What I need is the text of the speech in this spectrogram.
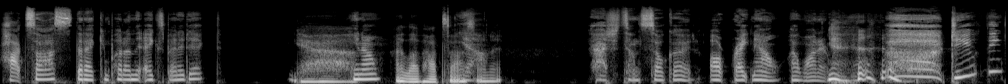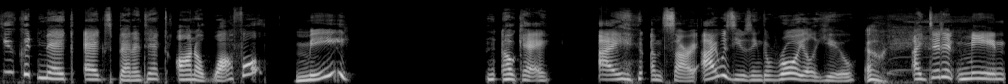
hot sauce that I can put on the eggs Benedict. Yeah. You know, I love hot sauce Yeah. on it. gosh, it sounds so good. Oh, right now, I want it. Right now. Do you think you could make eggs Benedict on a waffle? Me? Okay, I I'm sorry. I was using the royal you. Oh, I didn't mean.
